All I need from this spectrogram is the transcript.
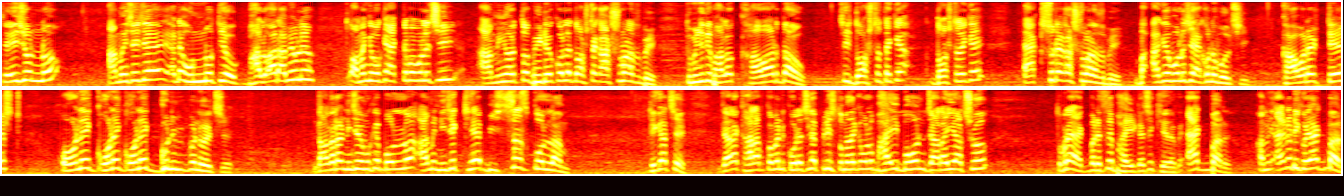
সেই জন্য আমি চাই যে একটা উন্নতি হোক ভালো। আর আমি বলে আমাকে ওকে একটা বলেছি আমি হয়তো ভিডিও করলে দশটা কাস্টমার আসবে। তুমি যদি ভালো খাবার দাও সেই দশটা থেকে দশটা থেকে একশোটা কাস্টমার আসবে। বা আগে বলেছি এখনও বলছি। খাবারের টেস্ট অনেক অনেক অনেক গুণ ইম্প্রুভমেন্ট হয়েছে। দাদারা নিজের মুখে বলল আমি নিজে খেয়ে বিশ্বাস করলাম। ঠিক আছে? যারা খারাপ কমেন্ট করেছিলে প্লিজ তোমাদেরকে বলো ভাই, বোন, যারাই আছো, তোমরা একবার এসে ভাইয়ের কাছে খেয়ে দেখো। একবার। আমি একটা ঠিক একবার।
